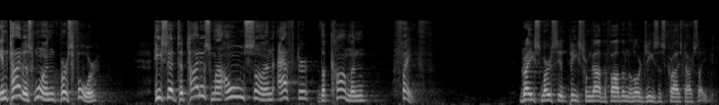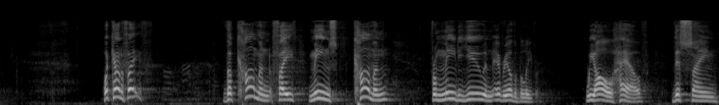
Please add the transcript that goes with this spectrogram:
In Titus 1, verse 4, he said to Titus, my own son, after the common faith. Grace, mercy, and peace from God the Father and the Lord Jesus Christ our Savior. What kind of faith? The common faith means common from me to you and every other believer. We all have this same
